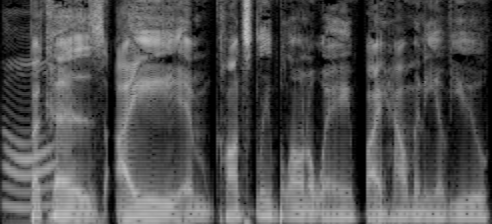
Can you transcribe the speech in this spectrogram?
Aww. because I am constantly blown away by how many of you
